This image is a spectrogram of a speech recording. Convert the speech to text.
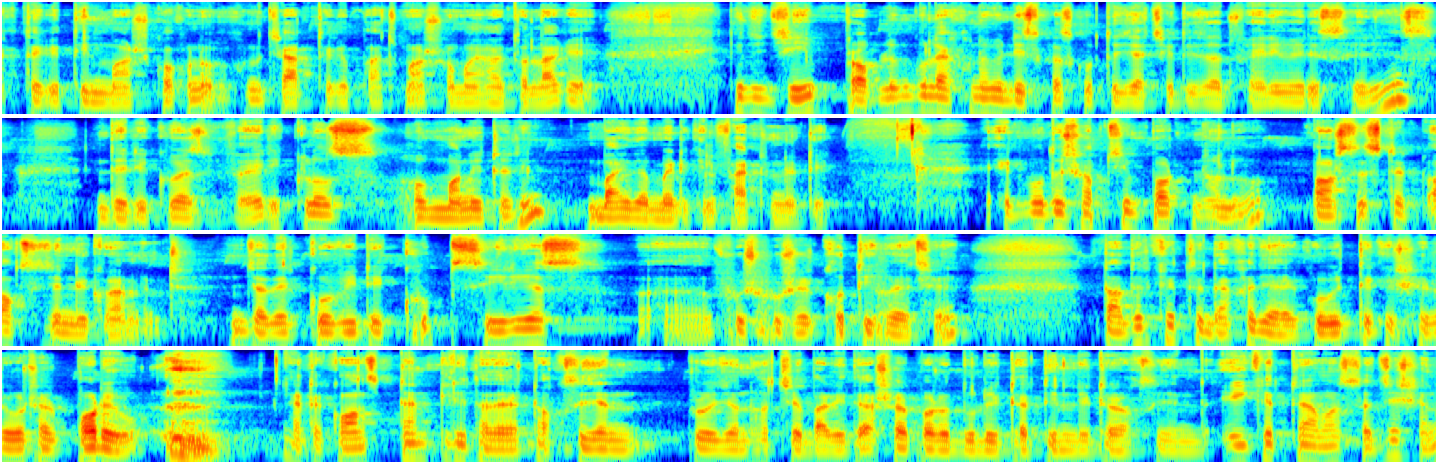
এক থেকে তিন মাস, কখনো কখনো চার থেকে পাঁচ মাস সময় হয়তো লাগে। কিন্তু যেই প্রবলেমগুলো এখন আমি ডিসকাস করতে যাচ্ছি this are very very serious they requires very close home monitoring by the medical fraternity এর মধ্যে সবচেয়ে ইম্পর্টেন্ট হলো পারসিস্টেন্ট অক্সিজেন রিকোয়ারমেন্ট যাদের কোভিডে খুব সিরিয়াস ফুসফুসের ক্ষতি হয়েছে, তাদের ক্ষেত্রে দেখা যায় কোভিড থেকে সেরে ওঠার পরেও একটা কনস্ট্যান্টলি তাদের একটা অক্সিজেন প্রয়োজন হচ্ছে, বাড়িতে আসার পরও দু লিটার, তিন লিটার অক্সিজেন এই ক্ষেত্রে আমার সাজেশন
